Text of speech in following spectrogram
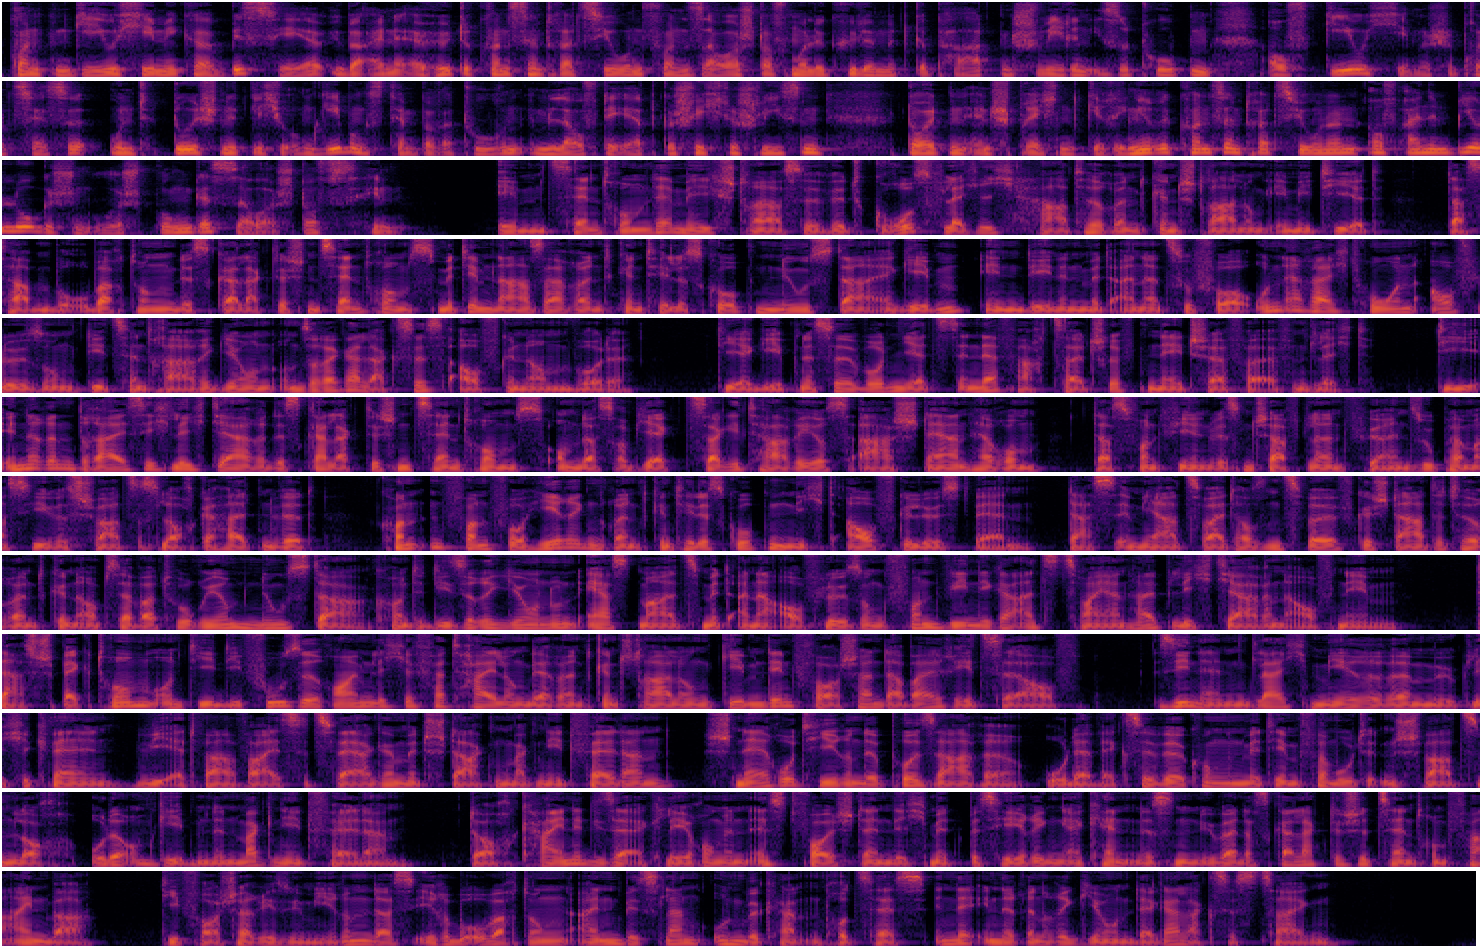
konnten Geochemiker bisher über eine erhöhte Konzentration von Sauerstoffmolekülen mit gepaarten schweren Isotopen auf geochemische Prozesse und durchschnittliche Umgebungstemperaturen im Lauf der Erdgeschichte schließen, deuten entsprechend geringere Konzentrationen auf einen biologischen Ursprung des Sauerstoffs hin. Im Zentrum der Milchstraße wird großflächig harte Röntgenstrahlung emittiert. Das haben Beobachtungen des Galaktischen Zentrums mit dem NASA-Röntgenteleskop NewStar ergeben, in denen mit einer zuvor unerreicht hohen Auflösung die Zentralregion unserer Galaxis aufgenommen wurde. Die Ergebnisse wurden jetzt in der Fachzeitschrift Nature veröffentlicht. Die inneren 30 Lichtjahre des galaktischen Zentrums um das Objekt Sagittarius A Stern herum, das von vielen Wissenschaftlern für ein supermassives schwarzes Loch gehalten wird, konnten von vorherigen Röntgenteleskopen nicht aufgelöst werden. Das im Jahr 2012 gestartete Röntgenobservatorium NuSTAR konnte diese Region nun erstmals mit einer Auflösung von weniger als zweieinhalb Lichtjahren aufnehmen. Das Spektrum und die diffuse räumliche Verteilung der Röntgenstrahlung geben den Forschern dabei Rätsel auf. Sie nennen gleich mehrere mögliche Quellen, wie etwa weiße Zwerge mit starken Magnetfeldern, schnell rotierende Pulsare oder Wechselwirkungen mit dem vermuteten schwarzen Loch oder umgebenden Magnetfeldern. Doch keine dieser Erklärungen ist vollständig mit bisherigen Erkenntnissen über das galaktische Zentrum vereinbar. Die Forscher resümieren, dass ihre Beobachtungen einen bislang unbekannten Prozess in der inneren Region der Galaxis zeigen.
